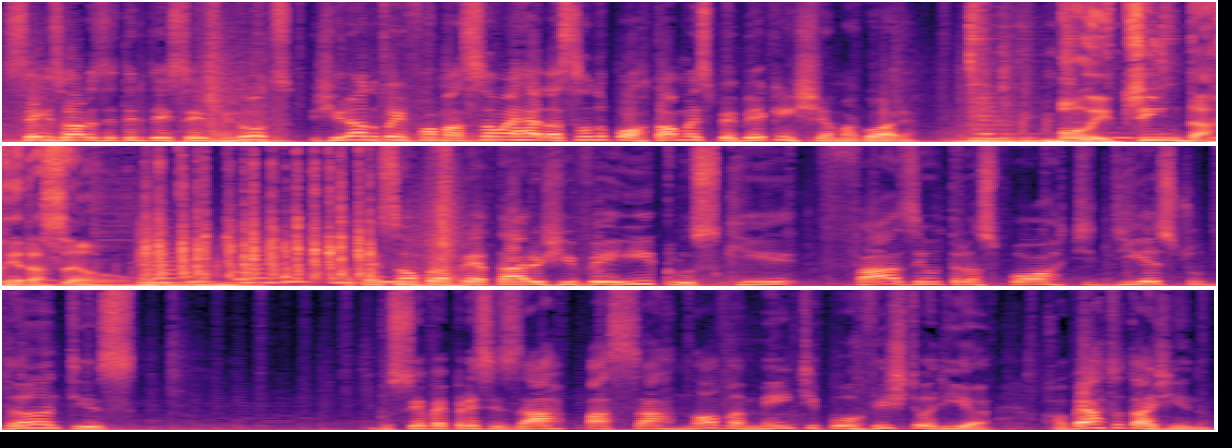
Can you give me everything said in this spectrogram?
6 horas e 36 minutos. Girando com a informação, é a redação do portal Mais PB quem chama agora. Boletim da redação. Atenção, proprietários de veículos que fazem o transporte de estudantes você vai precisar passar novamente por vistoria. Roberto Tagino.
